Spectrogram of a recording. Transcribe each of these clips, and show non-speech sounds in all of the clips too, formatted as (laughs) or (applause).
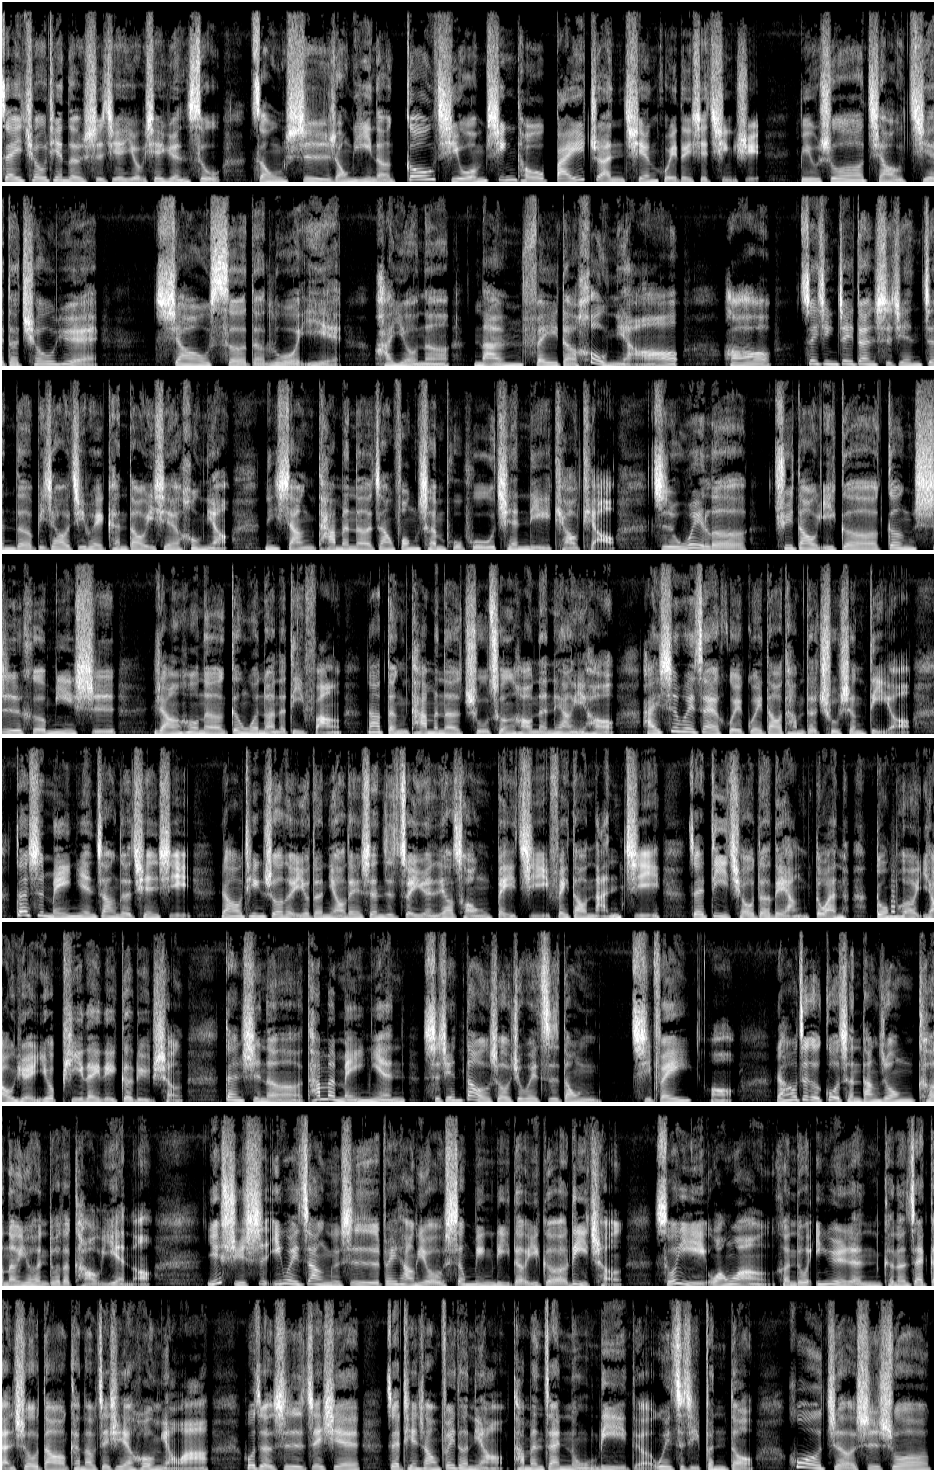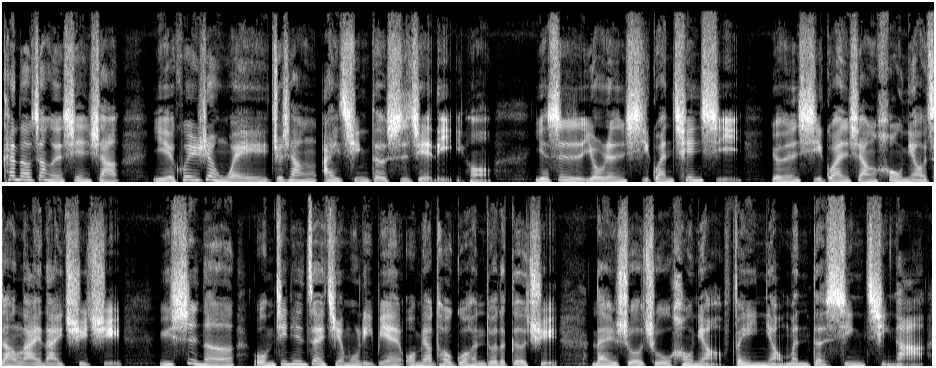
在秋天的时节，有些元素总是容易呢勾起我们心头百转千回的一些情绪，比如说皎洁的秋月、萧瑟的落叶，还有呢南飞的候鸟。好，最近这段时间真的比较有机会看到一些候鸟。你想，它们呢这样风尘仆仆、千里迢迢，只为了去到一个更适合觅食。然后呢，更温暖的地方。那等他们呢储存好能量以后，还是会再回归到他们的出生地哦。但是每一年这样的迁徙，然后听说的有的鸟类甚至最远要从北极飞到南极，在地球的两端，多么遥远又疲累的一个旅程。但是呢，他们每一年时间到的时候，就会自动起飞哦。然后这个过程当中，可能有很多的考验哦。也许是因为这样是非常有生命力的一个历程，所以往往很多音乐人可能在感受到看到这些候鸟啊，或者是这些在天上飞的鸟，他们在努力的为自己奋斗，或者是说看到这样的现象，也会认为，就像爱情的世界里，哈，也是有人习惯迁徙，有人习惯像候鸟这样来来去去。于是呢，我们今天在节目里边，我们要透过很多的歌曲来说出候鸟、飞鸟们的心情啊。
